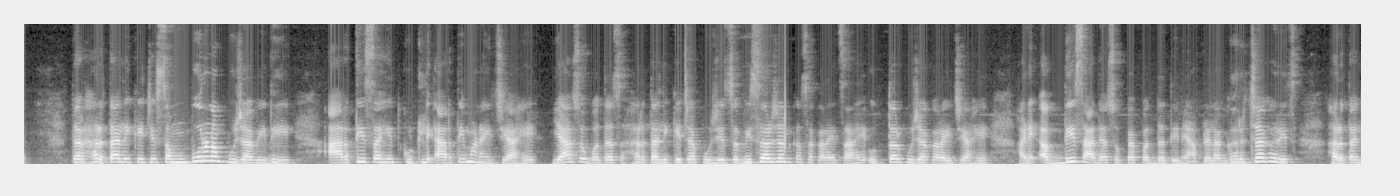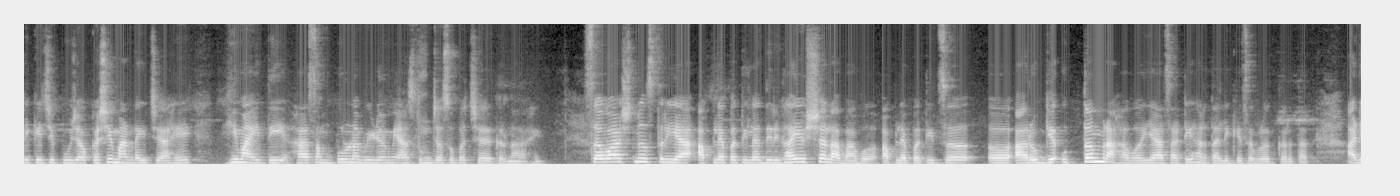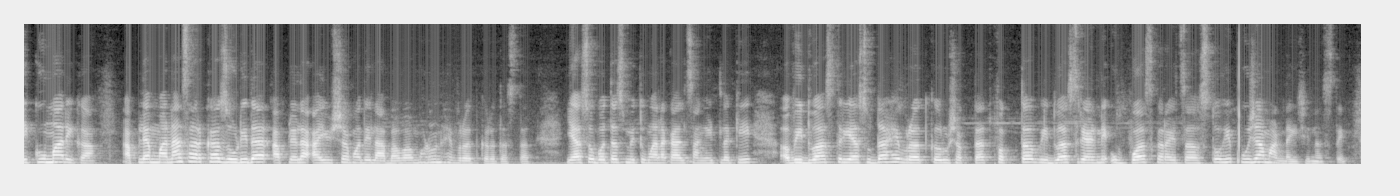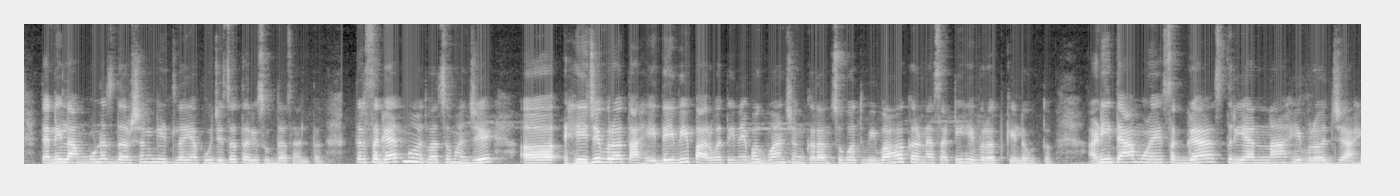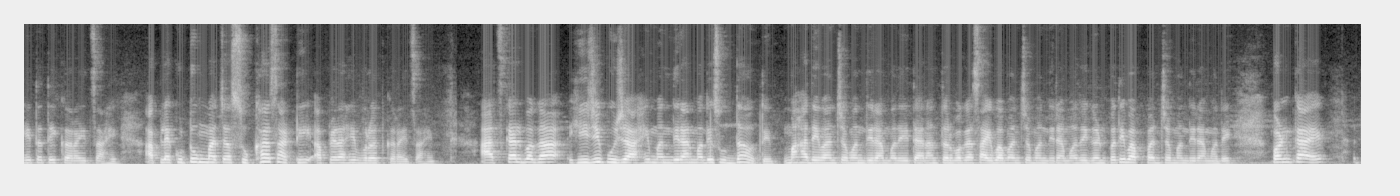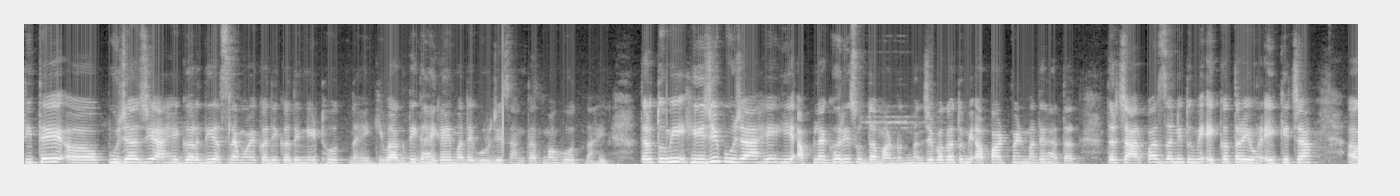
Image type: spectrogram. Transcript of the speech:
तर हरतालिकेची संपूर्ण पूजाविधी आरतीसहित कुठली आरती म्हणायची आहे? यासोबतच हरतालिकेच्या पूजेचं विसर्जन कसं करायचं आहे? उत्तर पूजा करायची आहे आणि अगदी साध्या सोप्या पद्धतीने आपल्याला घरच्या घरीच हरतालिकेची पूजा कशी मांडायची आहे? ही माहिती हा संपूर्ण व्हिडिओ मी आज तुमच्यासोबत शेअर करणार आहे. सवाष्ण स्त्रिया आपल्या पतीला दीर्घायुष्य लाभावं आपल्या पतीचं आरोग्य उत्तम राहावं यासाठी हरतालिकेचं व्रत करतात. आणि कुमारिका आपल्या मनासारखा जोडीदार आपल्याला आयुष्यामध्ये लाभावा म्हणून हे व्रत करत असतात. यासोबतच मी तुम्हाला काल सांगितलं की विधवा स्त्रियासुद्धा हे व्रत करू शकतात. फक्त विधवा स्त्रियांनी उपवास करायचा असतो ही पूजा मांडायची नसते. त्यांनी लांबूनच दर्शन घेतलं या पूजेचं तरीसुद्धा चालतं. तर सगळ्यात महत्त्वाचं म्हणजे हे जे व्रत आहे देवी पार्वतीने भगवान शंकरांसोबत विवाह करण्यासाठी हे व्रत केलं होतं. आणि त्यामुळे सगळ्या स्त्रियांना हे व्रत जे आहे तर ते करायचं आहे. आपल्या कुटुंबाच्या सुखासाठी आपल्याला हे व्रत करायचं आहे. आजकाल बघा ही जी पूजा आहे मंदिरांमध्ये सुद्धा होते. महादेवांच्या मंदिरामध्ये त्यानंतर बघा साईबाबांच्या मंदिरामध्ये गणपती बाप्पांच्या मंदिरामध्ये. पण काय तिथे पूजा जी आहे गर्दी असल्यामुळे कधी कधी नीट होत नाही किंवा अगदी घाईघाईमध्ये गुरुजी सांगतात मग होत नाही. तर तुम्ही ही जी पूजा आहे ही आपल्या घरी सुद्धा मांडून म्हणजे बघा तुम्ही अपार्टमेंटमध्ये राहतात तर चार पाच जणी तुम्ही एकत्र येऊन एकीच्या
